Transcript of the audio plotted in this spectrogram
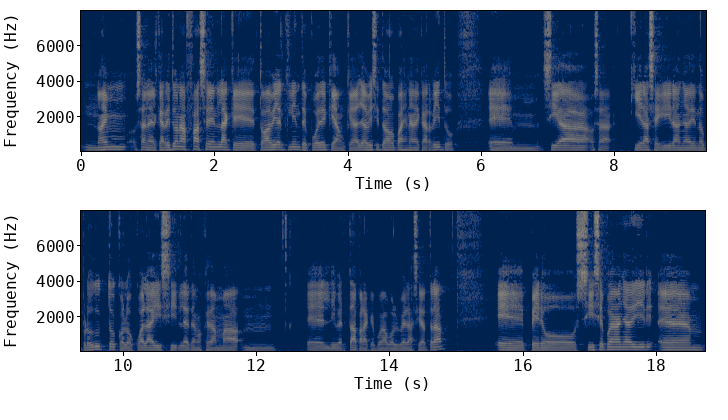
no hay, o sea, en el carrito una fase en la que todavía el cliente puede que, aunque haya visitado página de carrito, eh, siga, o sea, quiera seguir añadiendo producto, con lo cual ahí sí le tenemos que dar más mm, eh, libertad para que pueda volver hacia atrás. Eh, pero sí se pueden añadir em,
